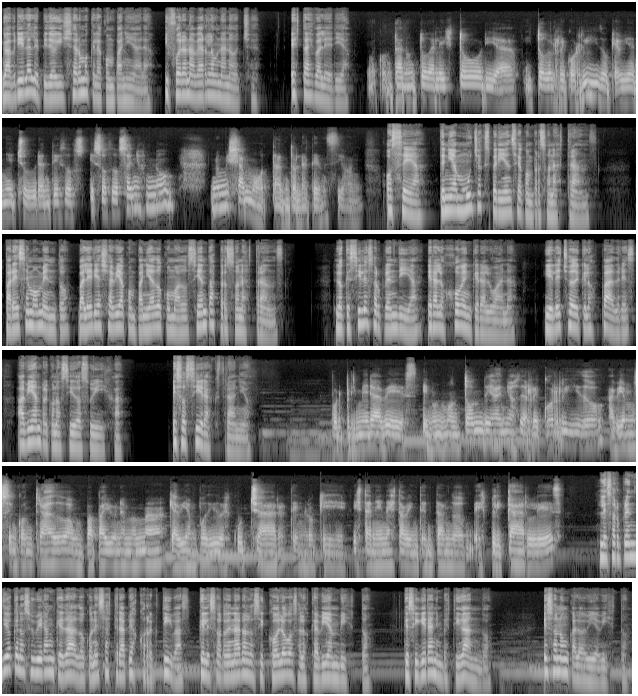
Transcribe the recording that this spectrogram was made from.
Gabriela le pidió a Guillermo que la acompañara y fueron a verla una noche. Esta es Valeria. Me contaron toda la historia y todo el recorrido que habían hecho durante esos, esos dos años. No, no me llamó tanto la atención. O sea, tenía mucha experiencia con personas trans. Para ese momento, Valeria ya había acompañado como a 200 personas trans. Lo que sí le sorprendía era lo joven que era Luana y el hecho de que los padres habían reconocido a su hija. Eso sí era extraño por primera vez en un montón de años de recorrido habíamos encontrado a un papá y una mamá que habían podido escuchar en lo que esta nena estaba intentando explicarles. Le sorprendió que no se hubieran quedado con esas terapias correctivas que les ordenaron los psicólogos a los que habían visto, que siguieran investigando. Eso nunca lo había visto.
